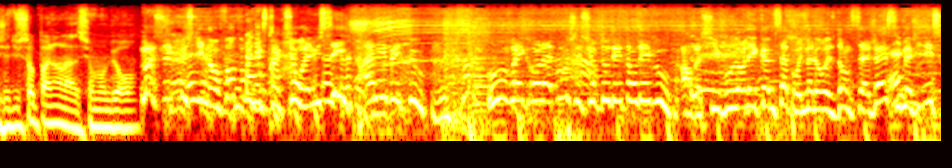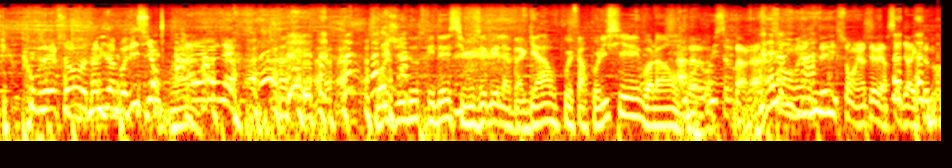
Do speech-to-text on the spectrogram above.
J'ai du sopalin là sur mon bureau. Moi, c'est plus qu'une enfant pour une extraction réussie. Allez, Bétou. Ouvrez grand la bouche et surtout détendez-vous. Ah, bah, si vous hurlez comme ça pour une malheureuse dent de sagesse, imaginez ce que quand vous allez recevoir votre avis d'imposition. Allez, venez. Moi, j'ai une autre idée. Si vous aimez la bagarre, vous pouvez faire policier. Voilà. on Ah bah oui, ça va là. Ils sont orientés, ils sont orientés vers ça directement.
